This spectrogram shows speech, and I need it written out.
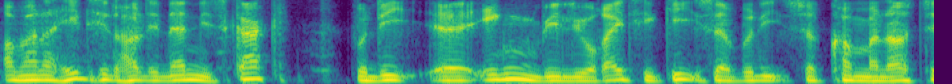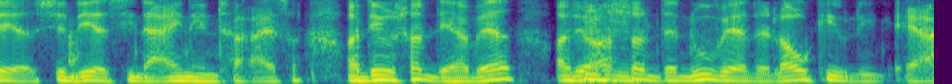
og man har hele tiden holdt hinanden i skak, fordi øh, ingen ville jo rigtig give sig, fordi så kom man også til at genere sine egne interesser. Og det er jo sådan, det har været, og det er mm. også sådan, den nuværende lovgivning er,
